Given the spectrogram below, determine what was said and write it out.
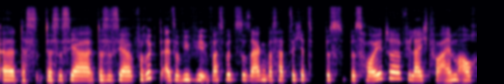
Äh, das, das ist ja, das ist ja verrückt. Also wie, wie, was würdest du sagen, was hat sich jetzt bis, bis heute, vielleicht vor allem auch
